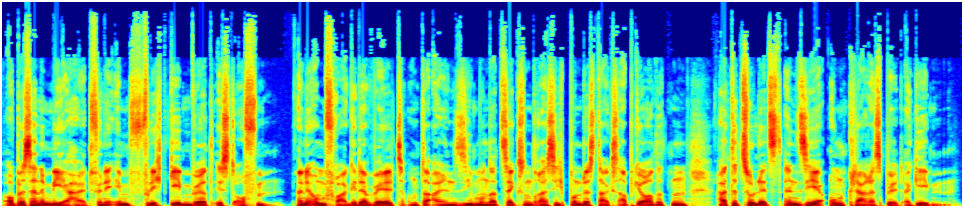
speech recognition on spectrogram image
Ob es eine Mehrheit für eine Impfpflicht geben wird, ist offen. Eine Umfrage der Welt unter allen 736 Bundestagsabgeordneten hatte zuletzt ein sehr unklares Bild ergeben.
